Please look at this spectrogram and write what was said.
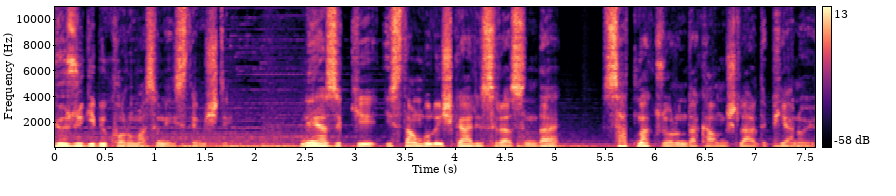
gözü gibi korumasını istemişti. Ne yazık ki İstanbul işgali sırasında satmak zorunda kalmışlardı piyanoyu.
